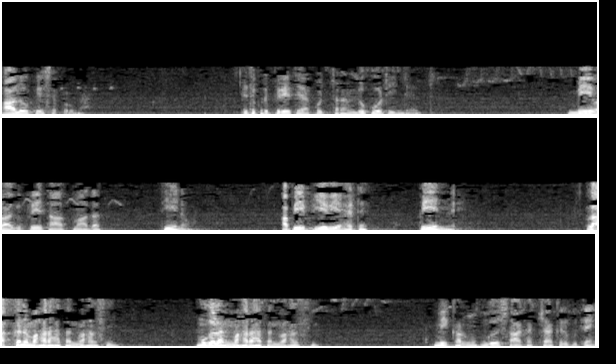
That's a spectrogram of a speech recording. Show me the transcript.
ආලෝකයේ සැපුණා. එතකොට ප්‍රේතයා කොච්තරම් ලොකුවට ඉන්නේ මේ වාගේ പ്രേත ආත්ම අද තියෙනවා. අපේ පියවිය හැට පේන්නේ. ලක්කන මහරහතන් වහන්සේ මුගලන් මහරහතන් වහන්සේ මේ කරුණු හුඟ සාකච්ඡා කරපු තැන්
